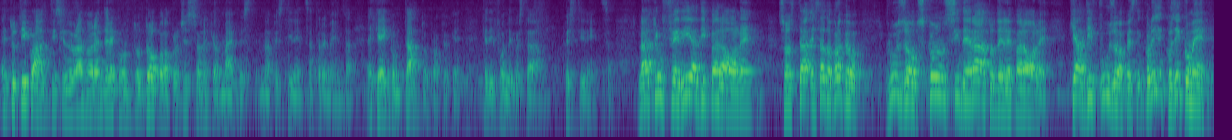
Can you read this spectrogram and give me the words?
e tutti quanti si dovranno rendere conto dopo la processione che ormai è una pestilenza tremenda e che è il contatto proprio che, che diffonde questa pestilenza. La trufferia di parole sta, è stato proprio l'uso sconsiderato delle parole che ha diffuso la pestilenza, così come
